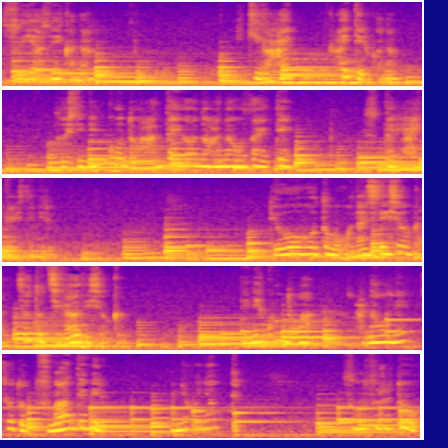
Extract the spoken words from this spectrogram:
吸いやすいかな。息が入入ってるかな。そしてね今度は反対側の両方とも同じでしょうか？ちょっと違うでしょうか？でね今度は鼻をねちょっとつまんでみる。ふにゅふにゅって。そうすると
